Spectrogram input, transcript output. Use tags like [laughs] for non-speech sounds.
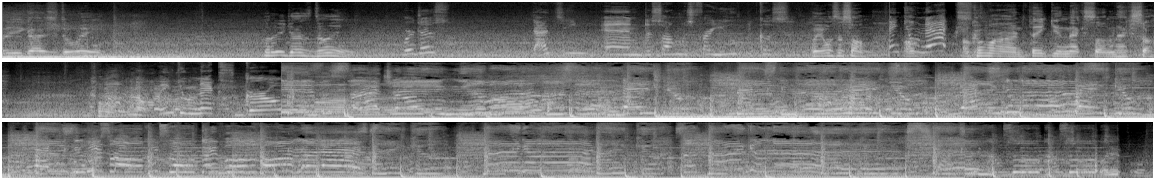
are you guys doing? What are you guys doing? We're just dancing, and the song was for you because Wait, what's the song? thank you Oh, next. oh, come on. Thank you. Next song. Next song. Come on. No, thank you next, girl.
